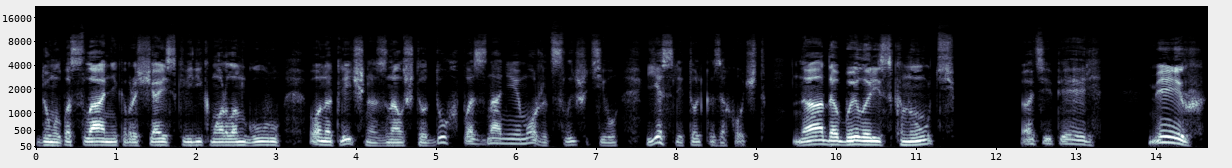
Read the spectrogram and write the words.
думал посланник, обращаясь к великому Орлангуру. Он отлично знал, что дух познания может слышать его, если только захочет. Надо было рискнуть. А теперь мир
